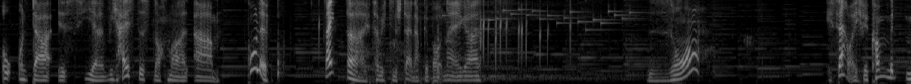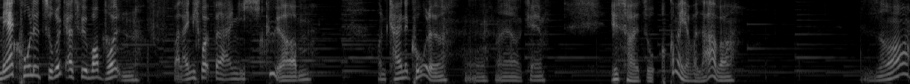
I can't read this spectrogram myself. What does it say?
Oh, und da ist hier, wie heißt es nochmal? Ähm, Kohle. Nein. Ah, jetzt habe ich den Stein abgebaut. Na, egal. So. Ich sag euch, wir kommen mit mehr Kohle zurück, als wir überhaupt wollten. Weil eigentlich wollten wir eigentlich Kühe haben. Und keine Kohle. Oh, naja, okay. Ist halt so. Oh, guck mal, hier war Lava. So.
